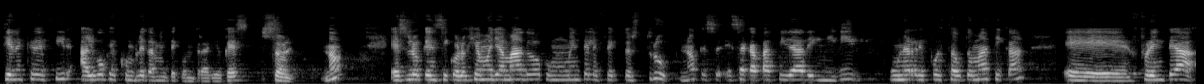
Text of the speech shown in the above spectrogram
tienes que decir algo que es completamente contrario, que es sol, ¿no? Es lo que en psicología hemos llamado comúnmente el efecto Stroop, ¿no? Que es esa capacidad de inhibir una respuesta automática eh, frente a,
